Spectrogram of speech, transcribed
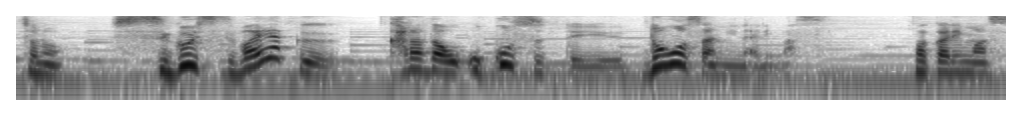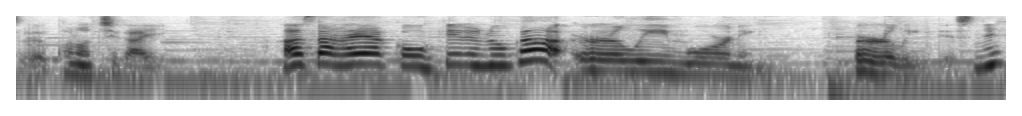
そのすごい素早く体を起こすっていう動作になります。わかります？この違い。朝早く起きるのが early morning。early ですね。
